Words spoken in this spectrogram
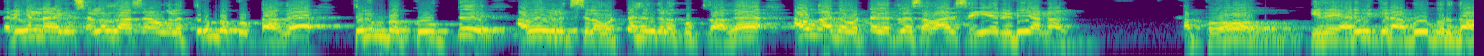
நபிகள் நாயகம் செல்லதாசன் அவங்கள திரும்ப கூப்பிட்டாங்க. திரும்ப கூப்பிட்டு அவங்களுக்கு சில ஒட்டகங்களை கூப்பிட்டாங்க அவங்க அந்த ஒட்டகத்துல சவாரி செய்ய ரெடியானாங்க அப்போ இதை அறிவிக்கிற அபூபுர்தா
